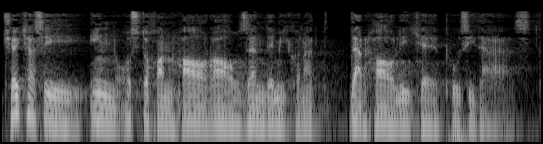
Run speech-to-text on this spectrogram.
چه کسی این استخوانها را زنده می کند در حالی که پوسیده است؟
